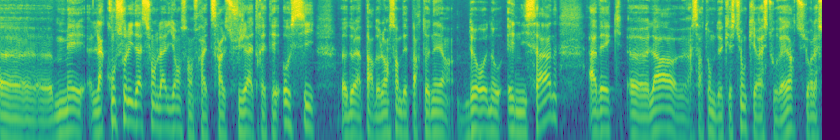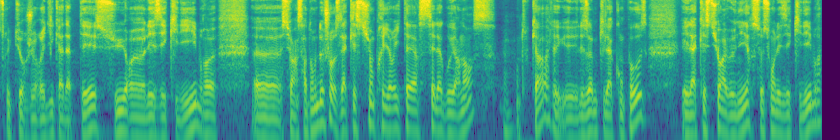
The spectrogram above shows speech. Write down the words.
euh, mais la consolidation de l'alliance en fait sera le sujet à traiter aussi euh, de la part de l'ensemble des partenaires de Renault et de Nissan, avec euh, là un certain nombre de questions qui restent ouvertes sur la structure juridique adaptée, sur les équilibres, sur un certain nombre de choses. La question prioritaire, c'est la gouvernance, en tout cas, les, les hommes qui la composent, et la question à venir, ce sont les équilibres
